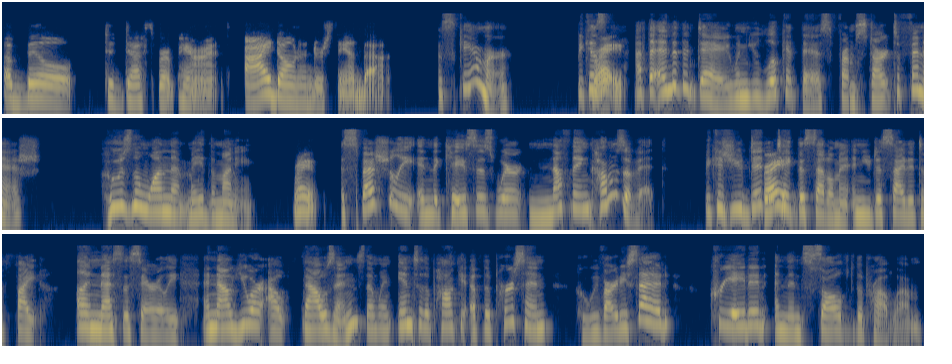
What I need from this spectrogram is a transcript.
a bill to desperate parents? I don't understand that. A scammer. Because right. at the end of the day, when you look at this from start to finish, who's the one that made the money? Right. Especially in the cases where nothing comes of it because you didn't right. take the settlement and you decided to fight unnecessarily. And now you are out thousands that went into the pocket of the person who we've already said created and then solved the problem.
